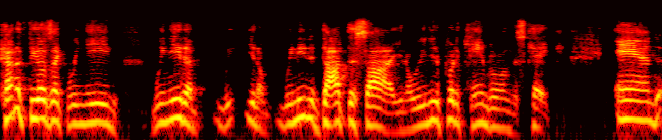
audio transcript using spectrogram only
kind of feels like we need we need a we, you know we need to dot this i. You know, we need to put a candle on this cake. And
